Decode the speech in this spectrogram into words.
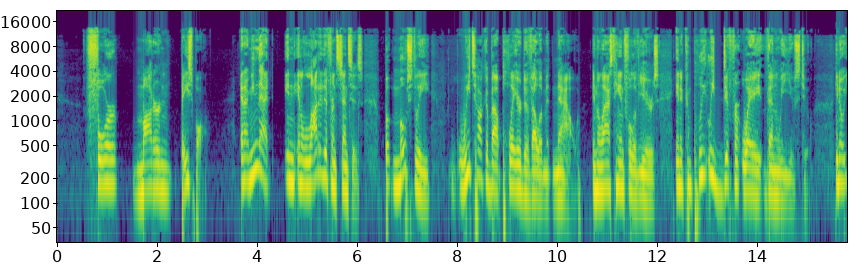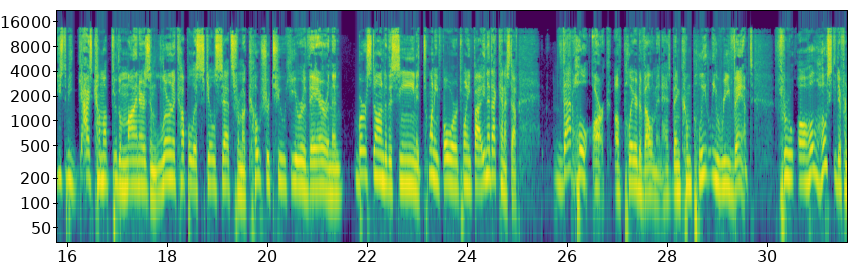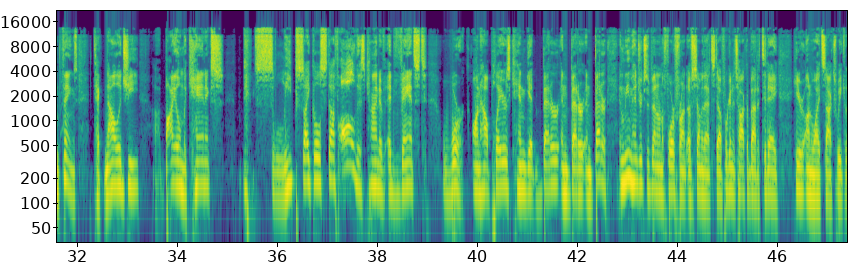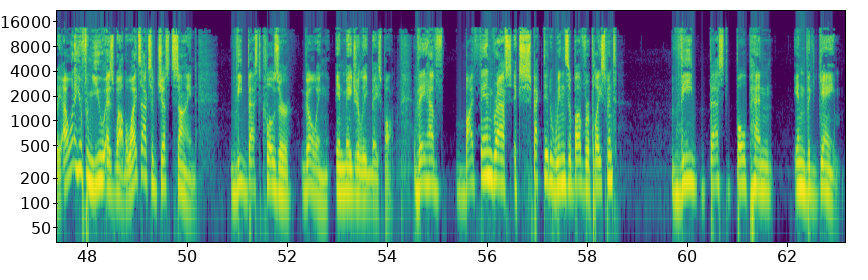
for modern baseball. And I mean that in, in a lot of different senses, but mostly we talk about player development now in the last handful of years in a completely different way than we used to. You know, it used to be guys come up through the minors and learn a couple of skill sets from a coach or two here or there and then burst onto the scene at 24 25, you know, that kind of stuff. That whole arc of player development has been completely revamped through a whole host of different things technology, uh, biomechanics, sleep cycle stuff, all this kind of advanced work on how players can get better and better and better. And Liam Hendriks has been on the forefront of some of that stuff. We're going to talk about it today here on White Sox Weekly. I want to hear from you as well. The White Sox have just signed the best closer going in Major League Baseball. They have, by Fangraphs, expected wins above replacement the best bullpen in the game.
